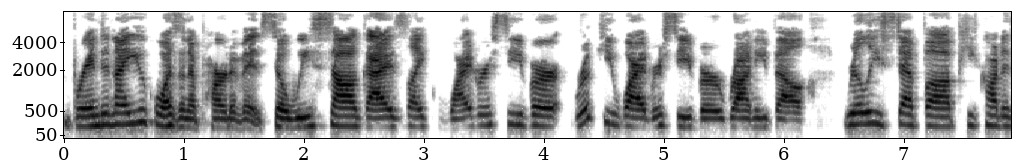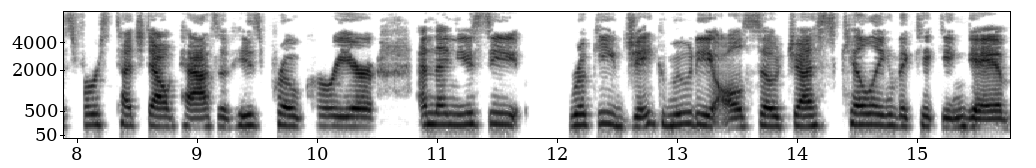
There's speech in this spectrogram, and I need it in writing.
Brandon Aiyuk wasn't a part of it. So we saw guys like wide receiver rookie wide receiver Ronnie Bell really step up. He caught his first touchdown pass of his pro career. And then you see rookie Jake Moody also just killing the kicking game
